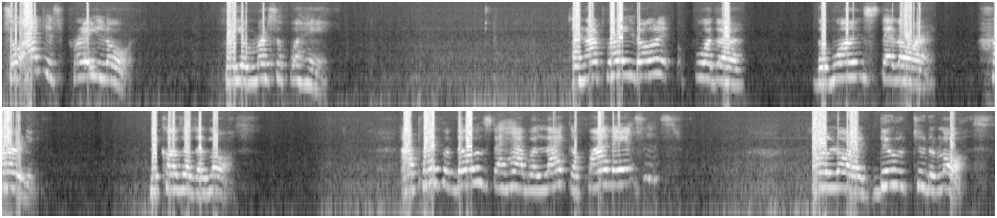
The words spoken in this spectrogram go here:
So I just pray, Lord, for your merciful hand. And I pray, Lord, for the the ones that are hurting because of the loss. I pray for those that have a lack of finances. Oh Lord, due to the loss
